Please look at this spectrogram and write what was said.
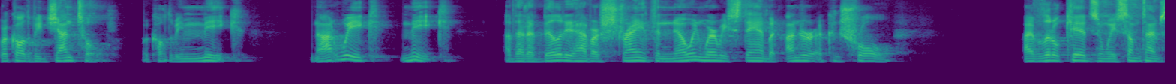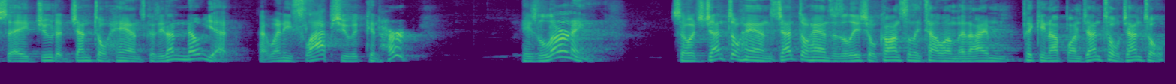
we're called to be gentle, we're called to be meek, not weak, meek, of that ability to have our strength and knowing where we stand, but under a control. I have little kids, and we sometimes say, Judah, gentle hands, because he doesn't know yet that when he slaps you, it can hurt. He's learning. So it's gentle hands, gentle hands, as Alicia will constantly tell him, and I'm picking up on gentle, gentle,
